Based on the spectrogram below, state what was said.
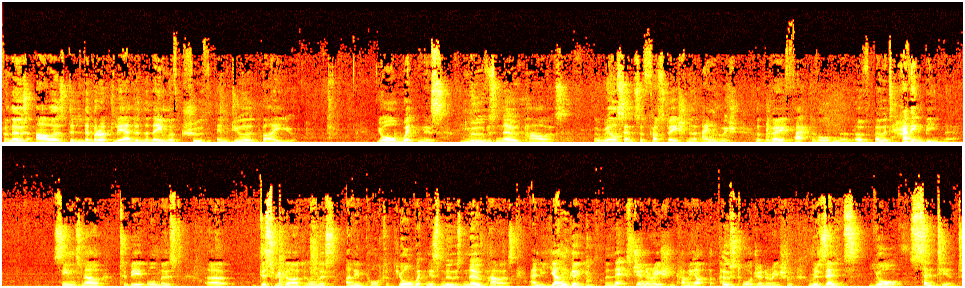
from those hours deliberately and in the name of truth endured by you. Your witness moves no powers. A real sense of frustration and anguish that the very fact of, Alden, of Owen's having been there seems now to be almost uh, disregarded, almost unimportant. Your witness moves no powers, and younger youth, the next generation coming up, the post war generation, resents your sentient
